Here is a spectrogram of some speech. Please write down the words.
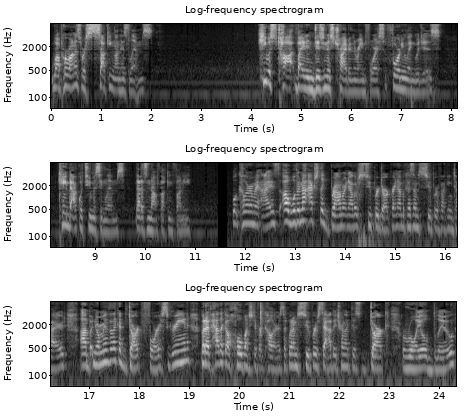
while piranhas were sucking on his limbs. He was taught by an indigenous tribe in the rainforest four new languages, came back with two missing limbs. That is not fucking funny. What color are my eyes? Oh, well, they're not actually like brown right now. They're super dark right now because I'm super fucking tired. Um, but normally they're like a dark forest green, but I've had like a whole bunch of different colors. Like when I'm super sad, they turn like this dark royal blue.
